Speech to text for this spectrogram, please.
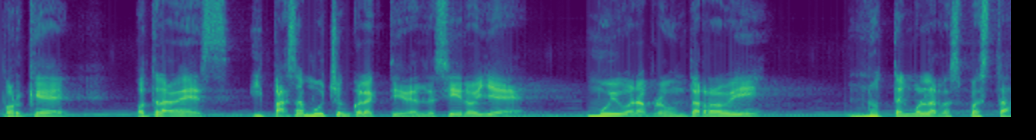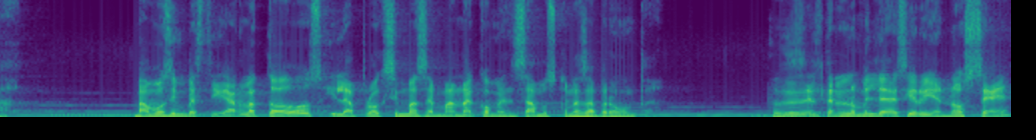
porque otra vez, y pasa mucho en Collective, el decir, oye, muy buena pregunta, Robbie. No tengo la respuesta. Vamos a investigarla todos y la próxima semana comenzamos con esa pregunta. Entonces, el tener la humildad de decir, oye, no sé,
